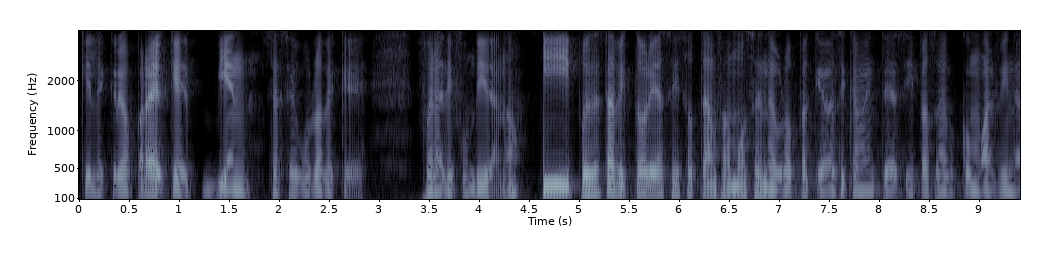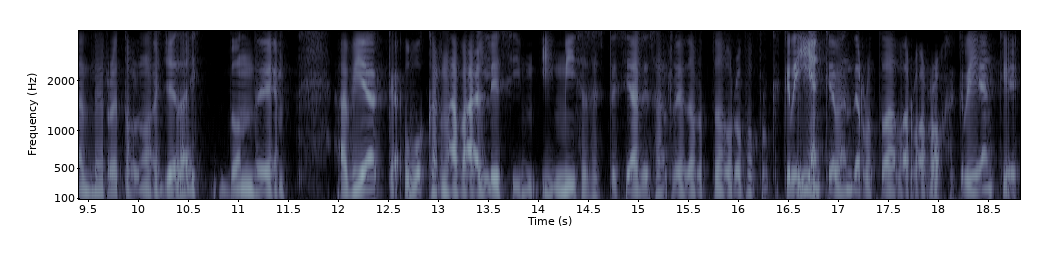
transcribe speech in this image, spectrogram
que le creó para él, que bien se aseguró de que fuera difundida, ¿no? Y pues esta victoria se hizo tan famosa en Europa que básicamente así pasó algo como al final del Retorno de Jedi, donde había hubo carnavales y, misas especiales alrededor de toda Europa porque creían que habían derrotado a Barbarroja, creían que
